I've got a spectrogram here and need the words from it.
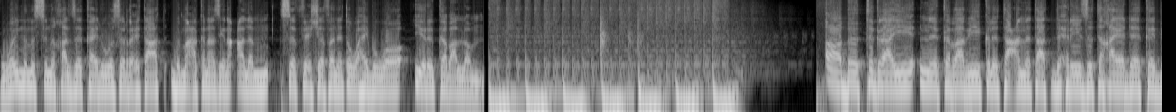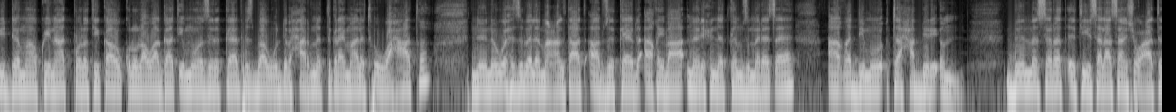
وين مسن خالز كايد وسرحتات بمعكنا زين عالم سفح شفنة وهيبو يركب اللهم ኣብ ትግራይ ንከባቢ ክልተ ዓመታት ድሕሪ ዝተኻየደ ከቢድ ደማዊ ኩናት ፖለቲካዊ ቁልውላው ኣጋጢሞ ዝርከብ ህዝባዊ ውድብ ሓርነት ትግራይ ማለት ህወሓት ንነዊሕ ዝበለ መዓልትታት ኣብ ዘካየዱ ኣኼባ መሪሕነት ከም ዝመረፀ ኣቐዲሙ ተሓቢሩ እዩ። ብመሰረት እቲ 37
